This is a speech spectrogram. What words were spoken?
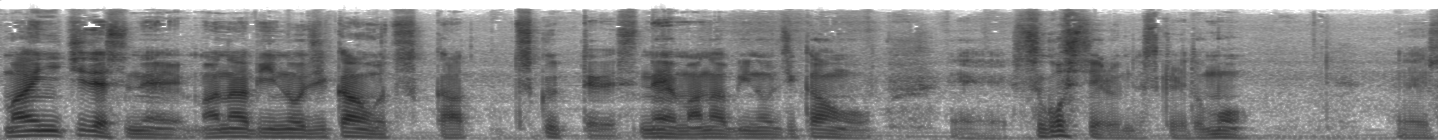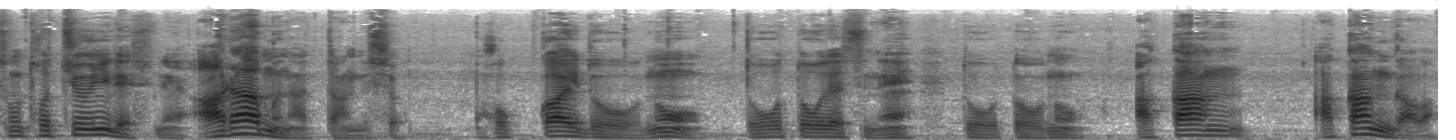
毎日ですね学びの時間を使っ作ってですね学びの時間を、えー、過ごしているんですけれどもえー、その途中にですねアラーム鳴ったんですよ。北海道の道東ですね。道東の阿寒阿寒川、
